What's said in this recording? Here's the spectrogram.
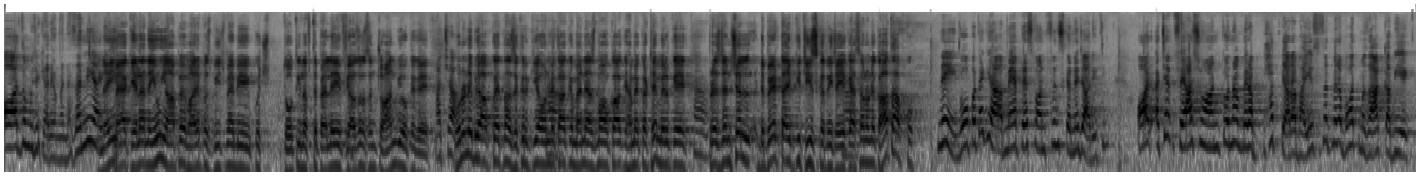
और तुम मुझे कह रहे हो मैं नज़र नहीं आई। नहीं मैं अकेला नहीं हूँ। यहाँ पे हमारे पास बीच में भी कुछ दो तीन हफ़्ते पहले ही फयाजुल हसन चौहान भी होके गए। अच्छा। उन्होंने भी आपका इतना ज़िक्र किया। उन्होंने हाँ। कहा कि मैंने अजमा कहा कि हमें इकट्ठे मिलकर एक हाँ। प्रेसिडेंशियल डिबेट टाइप की चीज़ करनी चाहिए। कैसा उन्होंने कहा था आपको? नहीं वो पता क्या? मैं प्रेस कॉन्फ्रेंस करने जा रही थी। और अच्छा फयाज चौहान को ना मेरा बहुत प्यारा भाई है। उसके साथ मेरा बहुत मज़ाक का भी एक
